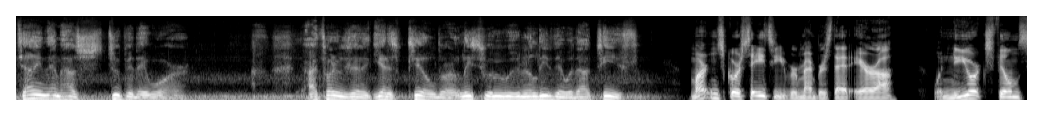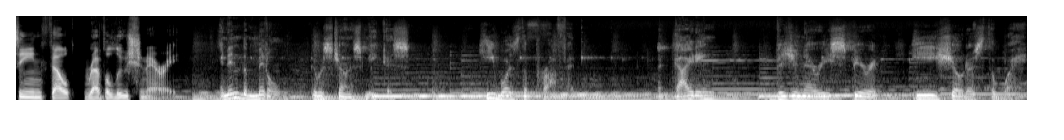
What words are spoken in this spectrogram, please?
telling them how stupid they were. I thought he was going to get us killed, or at least we were going to leave there without teeth. Martin Scorsese remembers that era when New York's film scene felt revolutionary. And in the middle, there was Jonas Mekas. He was the prophet, a guiding, visionary spirit. He showed us the way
